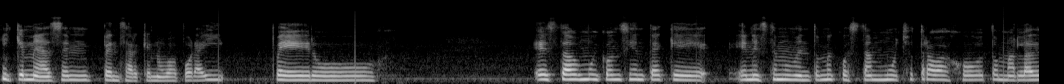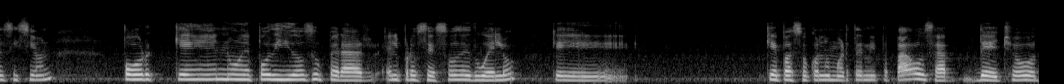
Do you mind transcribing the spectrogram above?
y que me hacen pensar que no va por ahí, pero he estado muy consciente que en este momento me cuesta mucho trabajo tomar la decisión porque no he podido superar el proceso de duelo que, que pasó con la muerte de mi papá. O sea, de hecho,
